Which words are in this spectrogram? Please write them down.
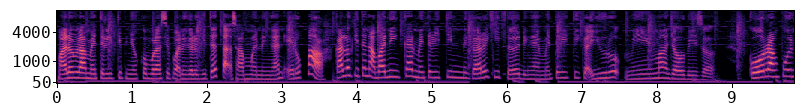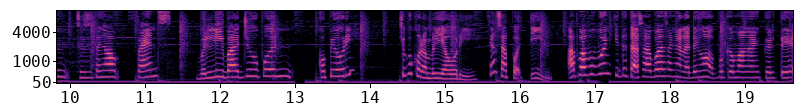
Maklumlah mentaliti penyokong bola sepak negara kita tak sama dengan Eropah. Kalau kita nak bandingkan mentaliti negara kita dengan mentaliti kat Europe, memang jauh beza. Korang pun sesetengah fans beli baju pun kopi ori. Cuba korang beli yang ori. Yang support team. Apa-apa pun kita tak sabar sangat nak tengok perkembangan Kertih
